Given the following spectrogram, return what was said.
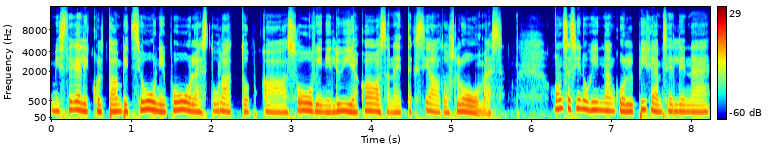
mis tegelikult ambitsiooni poolest ulatub ka soovini lüüa kaasa näiteks seadusloomes. on see sinu hinnangul pigem selline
